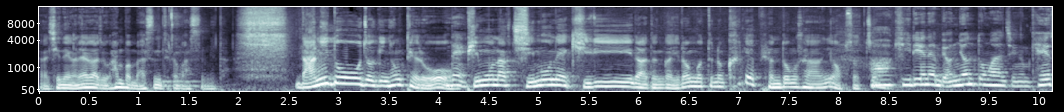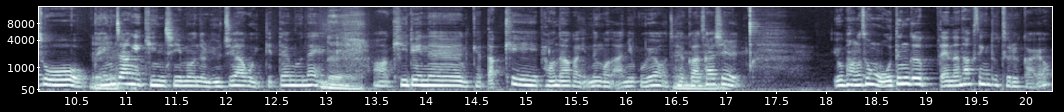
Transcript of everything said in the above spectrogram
아, 진행을 해가지고 한번 말씀드려봤습니다. 네. 난이도적인 형태로 네. 비문학 지문의 길이라든가 이런 것들은 크게 변동 사항이 없었죠. 아 길이는 몇 년 동안 지금 계속 예. 굉장히 긴 지문을 유지하고 있기 때문에 네. 아 길이는 이렇게 딱히 변화가 있는 건 아니고요. 제가 음. 사실 이 방송 5등급 되는 학생도 들을까요?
